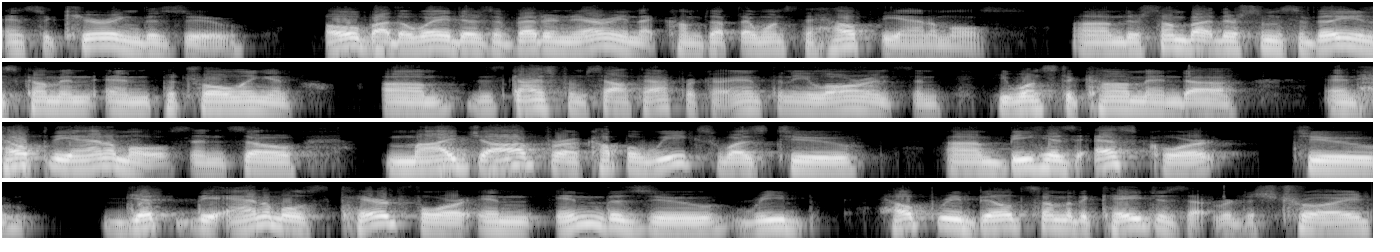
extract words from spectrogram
and securing the zoo oh, by the way, there's a veterinarian that comes up that wants to help the animals. Um, there's somebody, there's some civilians coming and patrolling, and um, this guy's from South Africa, Anthony Lawrence, and he wants to come and uh, and help the animals. And so my job for a couple weeks was to um, be his escort to get the animals cared for in in the zoo, re- help rebuild some of the cages that were destroyed,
